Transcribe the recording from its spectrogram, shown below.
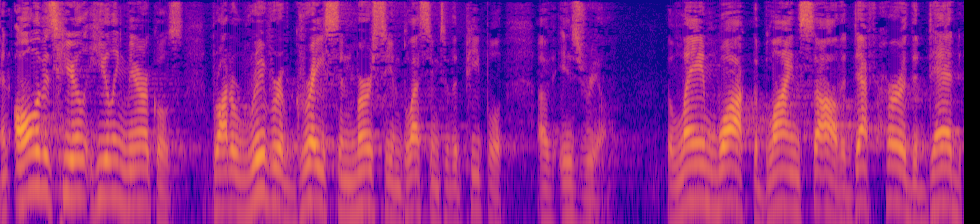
And all of his healing miracles brought a river of grace and mercy and blessing to the people of Israel. The lame walked, the blind saw, the deaf heard, the dead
